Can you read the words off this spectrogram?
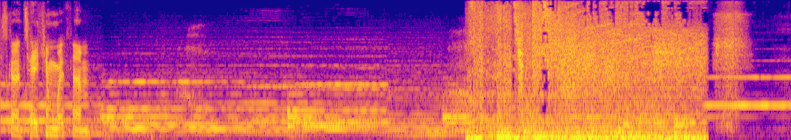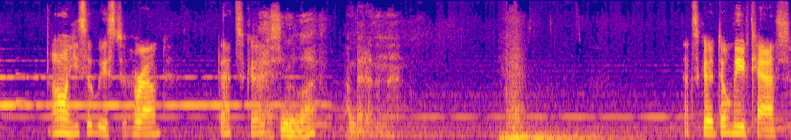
He's gonna take him with him. Oh, he's at least around. That's good. Is you alive? I'm better than that. That's good. Don't leave, Cass.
